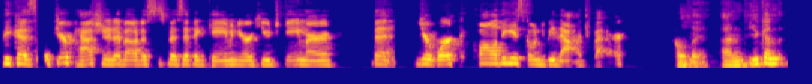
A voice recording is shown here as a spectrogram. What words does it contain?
because if you're passionate about a specific game and you're a huge gamer, that your work quality is going to be that much better. Totally. And you can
